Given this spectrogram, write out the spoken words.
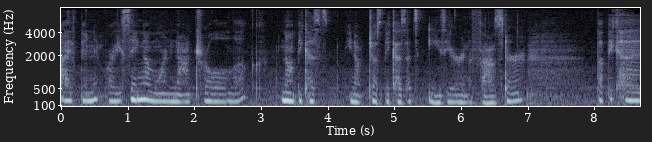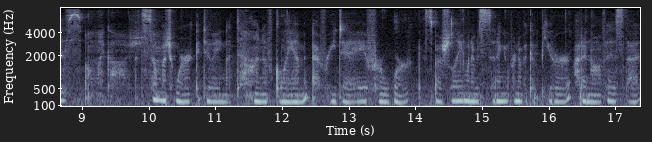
I've been embracing a more natural look. Not because, you know, just because it's easier and faster, but because, oh my gosh, it's so much work doing a ton of glam every day for work, especially when I'm sitting in front of a computer at an office that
